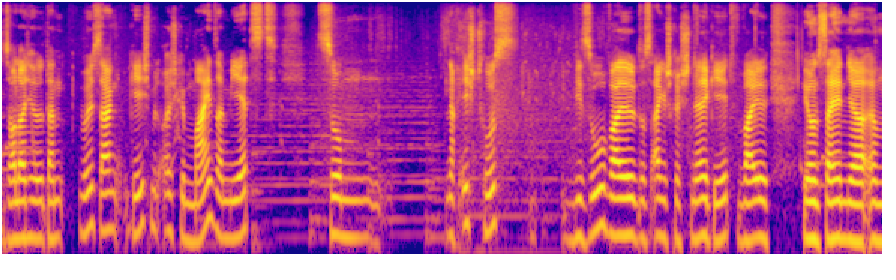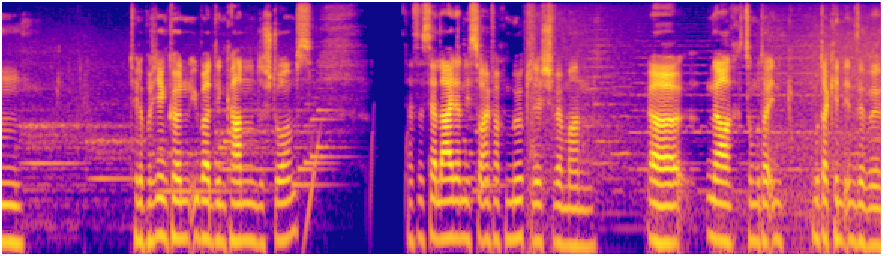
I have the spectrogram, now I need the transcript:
So, Leute, dann würde ich sagen, gehe ich mit euch gemeinsam jetzt zum... nach Ichtus. Wieso? Weil das eigentlich recht schnell geht, weil wir uns dahin ja ähm, teleportieren können über den Kanon des Sturms. Das ist ja leider nicht so einfach möglich, wenn man äh, nach zur Mutter-Kind-Insel will.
